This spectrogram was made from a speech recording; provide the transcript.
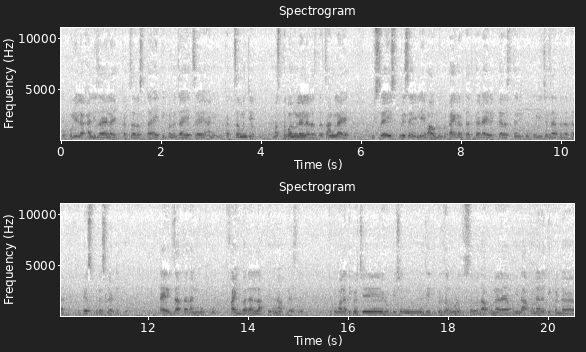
खोपोलीला खाली जायला एक कच्चा रस्ता आहे तिकडनं जायचं आहे. आणि कच्चा म्हणजे मस्त बनवलेला रस्ता चांगला आहे. दुसऱ्या एक्सप्रेस आहे. ले भाऊ लोक काय करतात का? डायरेक्ट त्या रस्त्याने खोपोलीच्या जाता जाता एक्सप्रेसला टिकट डायरेक्ट जातात आणि खूप फाईन भरायला लागते त्यांना आपल्यास तर तुम्हाला तिकडचे लोकेशन म्हणजे तिकडचा रोड सर्व दाखवणार आहे. आपण दाखवणार आहे तिकडं.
